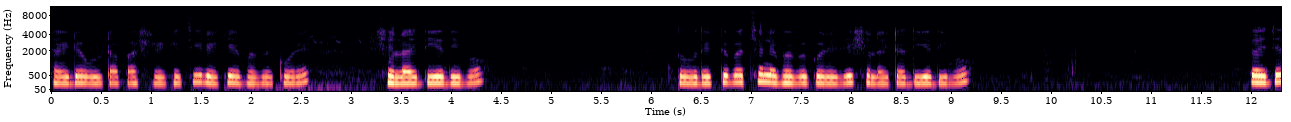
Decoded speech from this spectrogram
সাইডে উল্টা পাশ রেখেছি, রেখে এভাবে করে সেলাই দিয়ে দিব। তো দেখতে পাচ্ছেন, এভাবে করে যে সেলাইটা দিয়ে দিব। তো এই যে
